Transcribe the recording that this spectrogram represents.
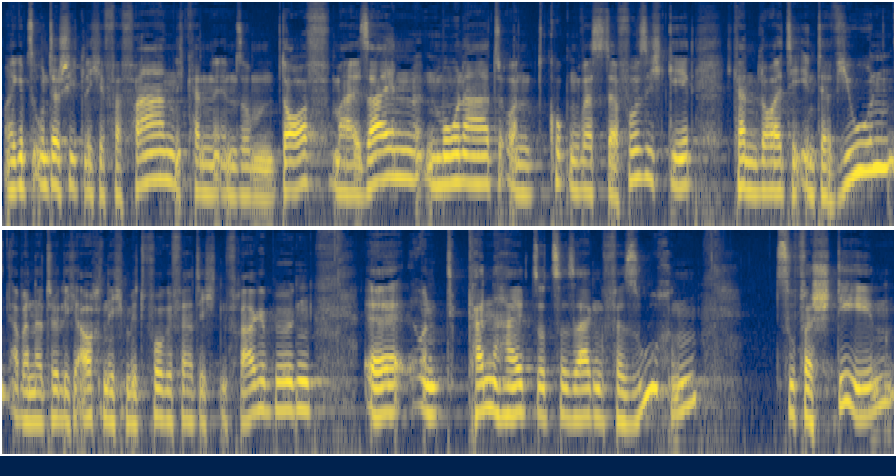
und da gibt es unterschiedliche Verfahren. Ich kann in so einem Dorf mal sein, einen Monat und gucken, was da vor sich geht. Ich kann Leute interviewen, aber natürlich auch nicht mit vorgefertigten Fragebögen äh, und kann halt sozusagen versuchen zu verstehen,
